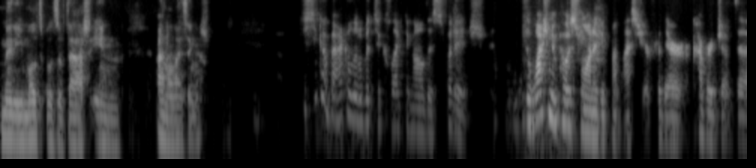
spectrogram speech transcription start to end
many multiples of that in analyzing it. Just to go back a little bit to collecting all this footage, the Washington Post wanted DuPont last year for their coverage of the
